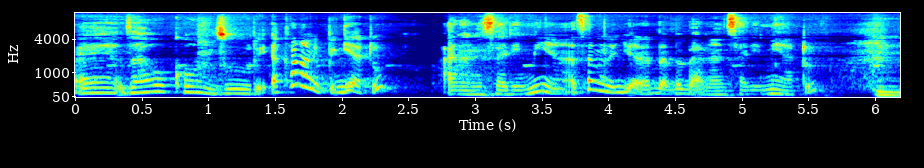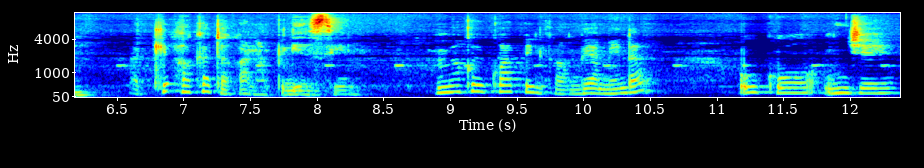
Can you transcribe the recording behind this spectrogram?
Eh, za huko nzuri. akananipigia ananipigia tu ananisalimia. Sasa mnajua labda baba ananisalimia tu. Mm. Kila wakati akawa anapiga simu. Mume wako yuko wapi? Nikamwambia ameenda huko nje.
